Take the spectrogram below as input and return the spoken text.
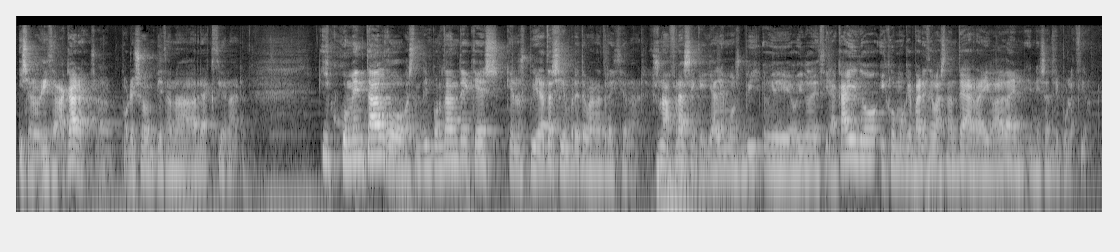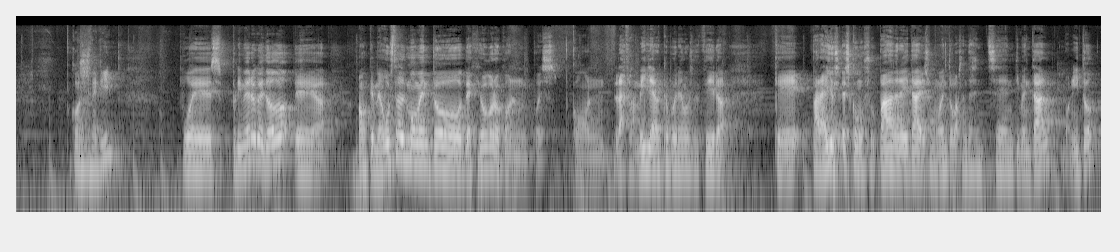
Y se lo dice a la cara, o sea, por eso empiezan a reaccionar. Y comenta algo bastante importante que es que los piratas siempre te van a traicionar. Es una frase que ya le hemos eh, oído decir a Kaido y como que parece bastante arraigada en, en esa tripulación. ¿Cosas de aquí? Pues primero que todo, eh, aunque me gusta el momento de Hyogoro con, pues, con la familia, que podríamos decir, que para ellos es como su padre y tal, es un momento bastante sen- sentimental, bonito.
